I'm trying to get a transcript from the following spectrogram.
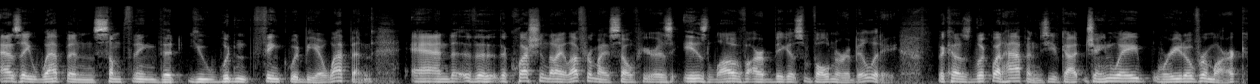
as a weapon something that you wouldn't think would be a weapon. And the, the question that I left for myself here is Is love our biggest vulnerability? Because look what happens. You've got Janeway worried over Mark.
